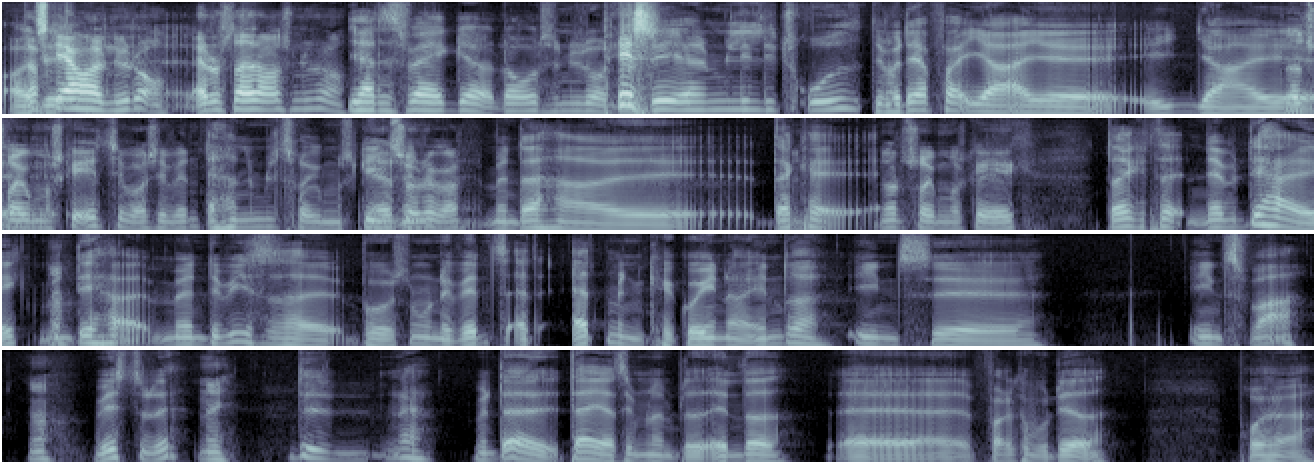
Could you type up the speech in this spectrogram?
og Der skal jeg holde nytår. Er du stadig også nytår? Jeg har desværre ikke lov til nytår. Pis! Det er jeg nemlig lige troet. Det var derfor, jeg... Øh, jeg Du har trykket måske til vores event. Jeg havde nemlig trykket måske. Ja, jeg så det godt. Men der har... Øh, der kan... Nu har du trykket måske ikke. Der, kan- der, nej, det har jeg ikke, men det, har, men det viser sig på sådan nogle events, at admin kan gå ind og ændre ens, øh, ens svar. Nå. Vidste du det? Nej. Det, ja, men der, der er jeg simpelthen blevet ændret. Øh, folk har vurderet. Prøv at høre.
